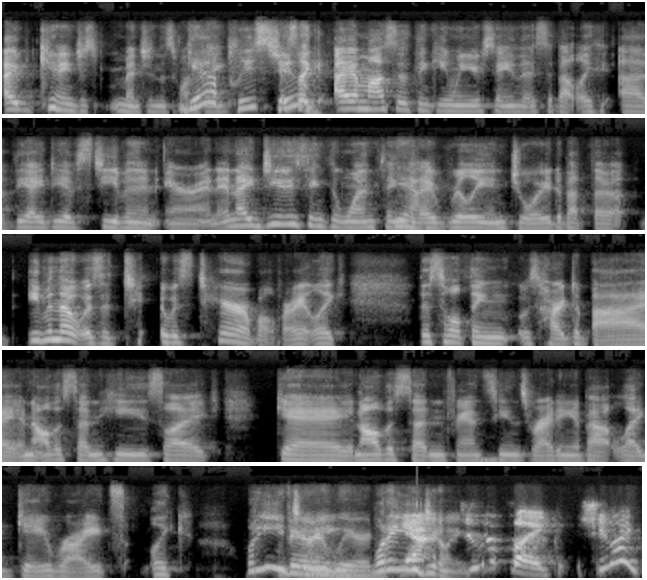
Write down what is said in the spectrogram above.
I can I just mention this one yeah thing? please do. It's like I am also thinking when you're saying this about like uh, the idea of Steven and Aaron, and I do think the one thing that I really enjoyed about the, even though it was a, t- it was terrible, right? Like this whole thing was hard to buy, and all of a sudden he's like gay, and all of a sudden Francine's writing about like gay rights. Like, what are you Very doing? weird. What are Yeah, you doing? she was like, she like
